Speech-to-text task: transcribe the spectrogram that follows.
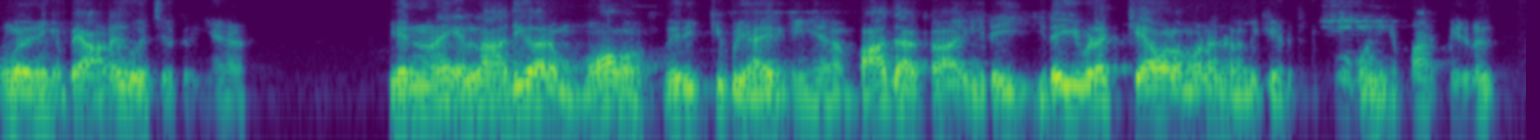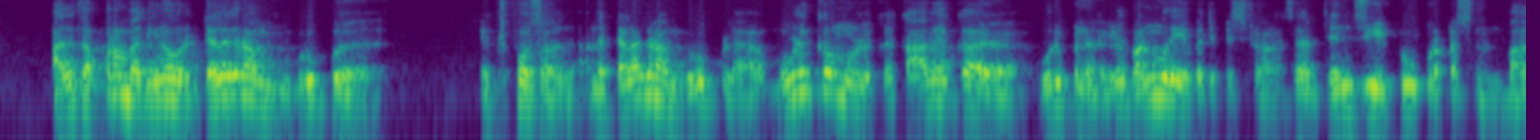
உங்களை நீங்க போய் அடகு வச்சிருக்கிறீங்க. என்ன எல்லாம் அதிகார மோகம் வெறிக்கு இப்படி ஆயிருக்கீங்க. பாஜக இதை இதை விட கேவலமான நிலைமைக்கு எடுத்துட்டு போகும் நீங்க பார்ப்பீர்கள். அதுக்கப்புறம் பாத்தீங்கன்னா ஒரு டெலிகிராம் குரூப் எக்ஸ்போஸ் ஆகுது. அந்த டெலகிராம் குரூப்ல முழுக்க முழுக்க தாவேக்கா உறுப்பினர்கள் வன்முறையை பத்தி பேசுறாங்க சார். ஜென்சி டூ ப்ரொட்டஸ்ட் நண்பா.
